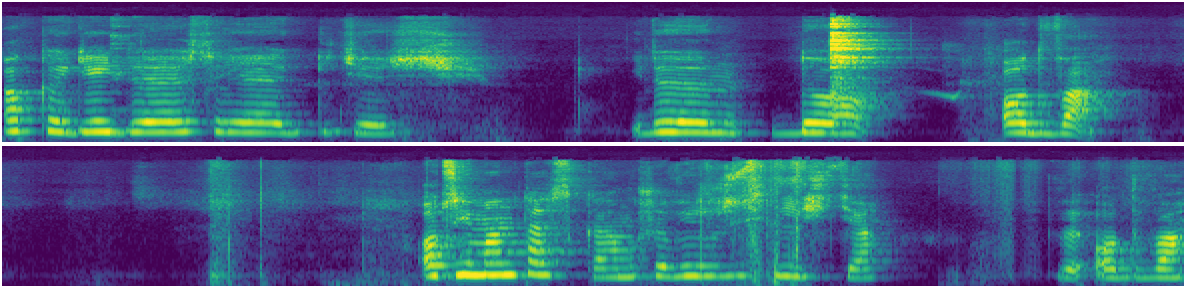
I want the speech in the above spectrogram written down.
Okej, ja idę sobie gdzieś. Idę do O2. O, tu mam taska. Muszę wyrzucić liścia w O2.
